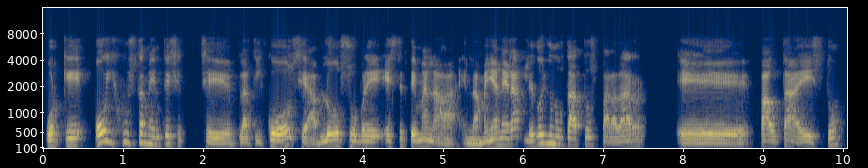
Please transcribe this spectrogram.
porque hoy justamente se, platicó, se habló sobre este tema en la, en la mañanera. Le doy unos datos para dar eh, pauta a esto.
